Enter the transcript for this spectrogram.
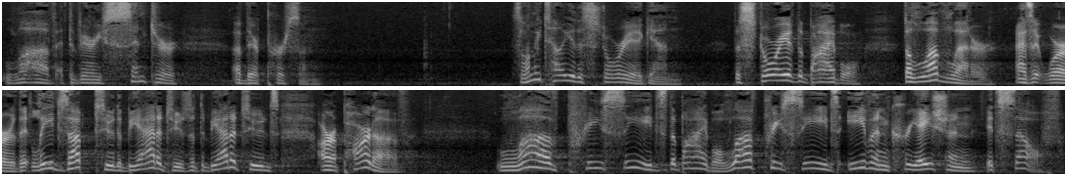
love at the very center of their person. So let me tell you the story again the story of the Bible, the love letter, as it were, that leads up to the Beatitudes, that the Beatitudes are a part of. Love precedes the Bible, love precedes even creation itself.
